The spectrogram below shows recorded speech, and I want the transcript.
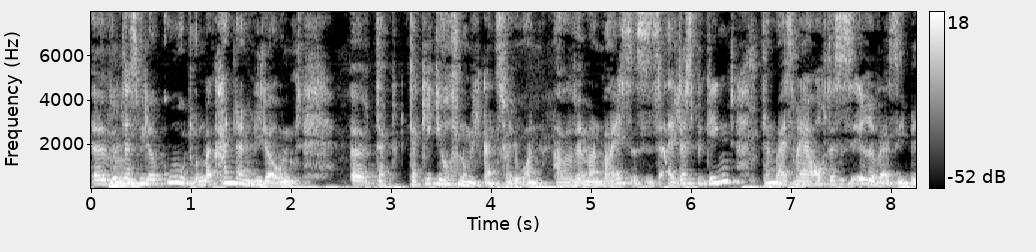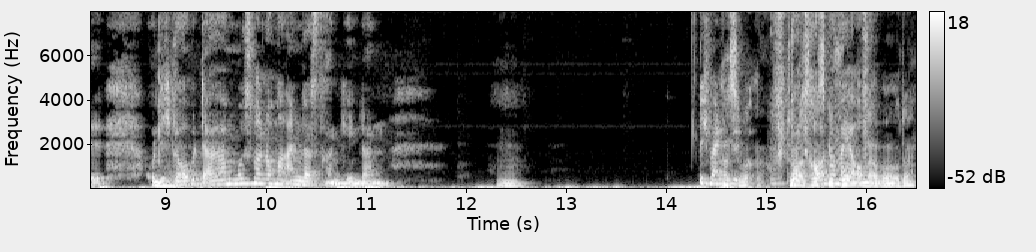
äh, wird mhm. das wieder gut und man kann dann wieder und äh, da, da geht die Hoffnung nicht ganz verloren. Aber wenn man weiß, es ist altersbedingt, dann weiß man ja auch, das ist irreversibel. Und mhm. ich glaube, da muss man nochmal anders dran gehen dann. Mhm. Ich meine, hast du, du hast was gefunden, ja auch, aber, oder?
